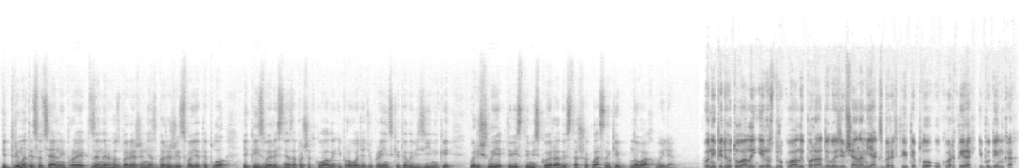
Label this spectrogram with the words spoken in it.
Підтримати соціальний проєкт з енергозбереження Збережи своє тепло, який з вересня започаткували і проводять українські телевізійники, вирішили і активісти міської ради старшокласників Нова хвиля. Вони підготували і роздрукували поради лозівчанам, як зберегти тепло у квартирах і будинках.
